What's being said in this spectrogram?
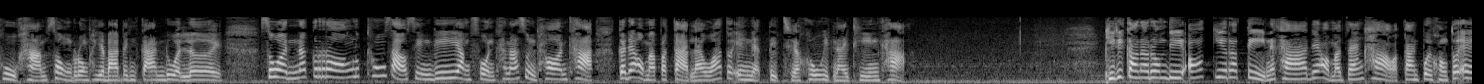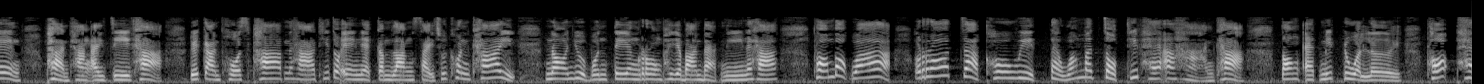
ถูกหามส่งโรงพยาบาลเป็นการด่วนเลย ส่วนนักร้องลูกทุ่งสาวเสียงดีอย่างฝนธนสุนทรค่ะ ก็ได้ออกมาประกาศแล้วว่าตัวเองเนี่ยติดเชื้อโควิด -19 ค่ะ พิธีกรอารมณ์ดีออกกีรตินะคะ ได้ออกมาแจ้งข่าวอาการป่วยของตัวเองผ่านทาง IG ค่ะ ด้วยการโพสต์ภาพนะคะ ที่ตัวเองเนี่ยกำลังใส่ชุดคนไข้ นอนอยู่บนเตียงโรงพยาบาลแบบนี้นะคะ พร้อมบอกว่ารอดจากโควิด แต่ว่ามาจบที่แพ้อาหารค่ะ ต้องแอดมิดด่วนเลย เพราะแพ้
